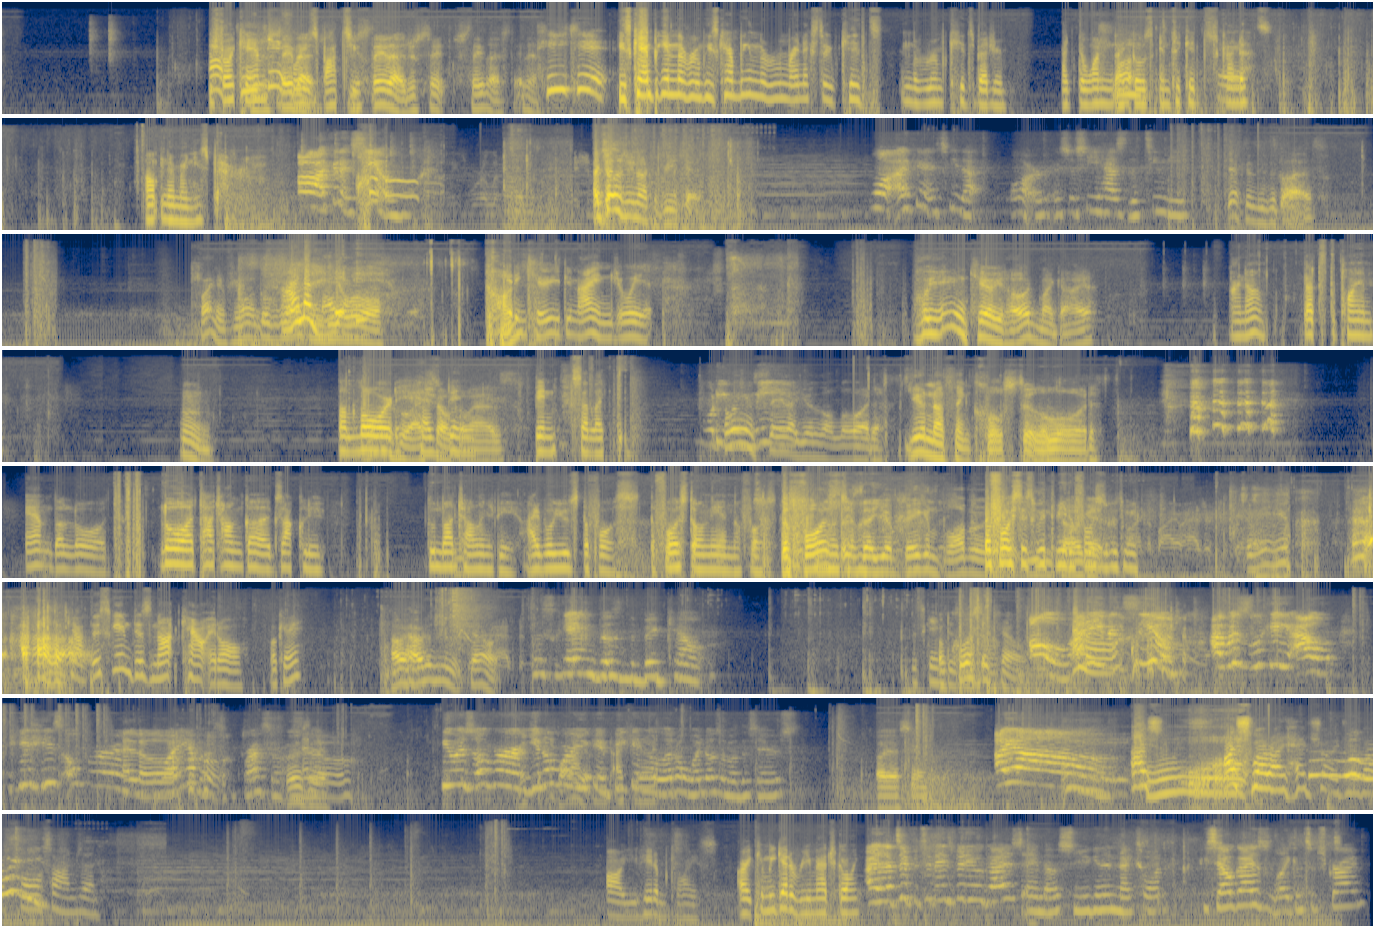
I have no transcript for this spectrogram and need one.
Destroy Ah, cams peek it. Stay before he there. spots you. Just stay there. Just stay. Just stay there. Stay there. Peek it. He's camping in the room. He's camping in the room right next to kids. In the room, kids' bedroom. Like the one that goes into kids, kinda. Oh, never mind. His bedroom. Oh, I couldn't see him. Were eliminated. Mission I told you not to peek it. Well, I couldn't see that far. It's just he has the TV. Yeah, because he's a glass. Fine, if you want to go I'm glass, you can be man. a little. I'm getting carried and I enjoy it. Oh, you can carry it hard, my guy. I know. That's the plan. Hmm. The Lord has been been selected. What do Don't you even mean? say that you're the Lord. You're nothing close to the Lord. I am the Lord. Lord Tachanka, exactly. Do not challenge me. I will use the Force. The Force only and the Force. The force is that you're big and blubbery. The Force is with me. The Force is with me. Find the biohazard container. If you- Yeah, this game does not count at all. Okay? how, how does it count? This game does the big count. This game Of does course not it counts. Oh, I didn't even see him. I was looking out. He, he's over. Hello. Why do you have a suppressor? Where is it? Hello. He was over. You know where you can peek in the little windows above the stairs. Oh, yeah, Sam. Aya! I, s- I swear I headshotted you about four times then. Oh, you hit him twice. Alright, can we get a rematch going? Alright, that's it for today's video, guys, and I'll see you again in the next one. Peace out, guys. Like and subscribe.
